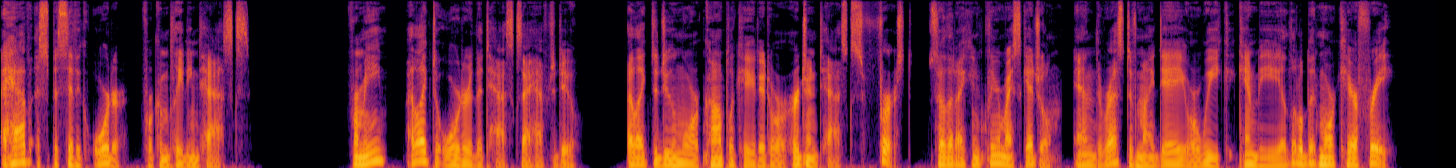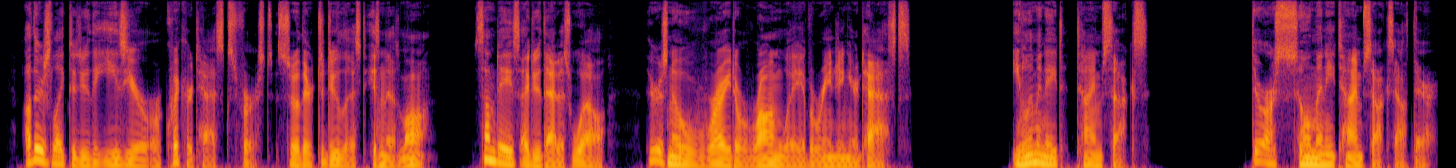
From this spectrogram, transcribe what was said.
I have a specific order for completing tasks. For me, I like to order the tasks I have to do. I like to do more complicated or urgent tasks first so that I can clear my schedule and the rest of my day or week can be a little bit more carefree. Others like to do the easier or quicker tasks first so their to do list isn't as long. Some days I do that as well. There is no right or wrong way of arranging your tasks. Eliminate time sucks. There are so many time sucks out there.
